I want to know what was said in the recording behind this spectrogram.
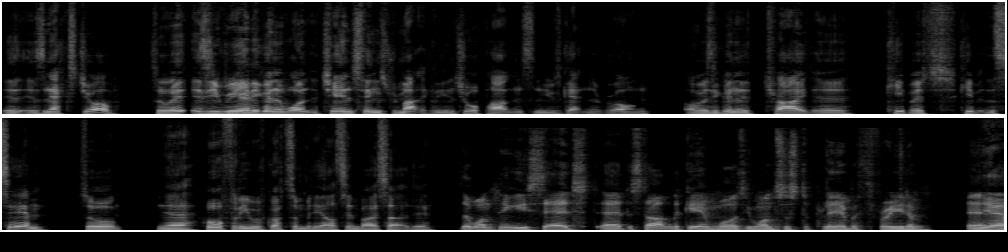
his, his next job. So is he really yeah. going to want to change things dramatically and show Parkinson he was getting it wrong, or is he going to try to keep it keep it the same? So yeah, hopefully we've got somebody else in by Saturday. The one thing he said at the start of the game was he wants us to play with freedom. Yeah, yeah.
